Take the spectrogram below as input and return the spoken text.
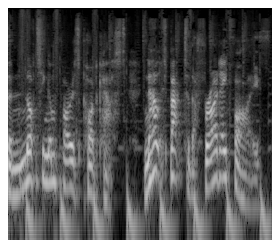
the Nottingham Forest podcast. Now it's back to the Friday Five.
